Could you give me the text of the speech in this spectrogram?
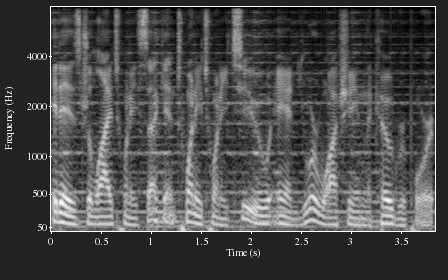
It is July 22nd, 2022, and you're watching the Code Report.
